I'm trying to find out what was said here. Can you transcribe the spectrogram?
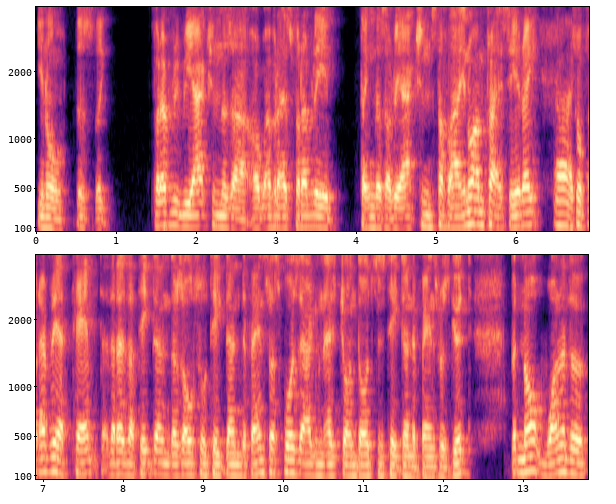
you know there's like for every reaction there's a or whatever it is for every thing there's a reaction stuff like that. You know what I'm trying to say, right? Aye. So for every attempt there is a takedown, there's also takedown defense. So I suppose the argument is John Dodson's takedown defense was good, but not one of the.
